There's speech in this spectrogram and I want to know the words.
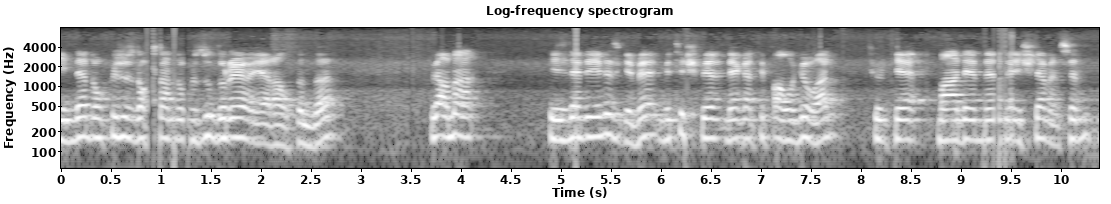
binde 999'u duruyor yer altında. Ve ama izlediğiniz gibi müthiş bir negatif algı var. Türkiye madenlerini işlemesin,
